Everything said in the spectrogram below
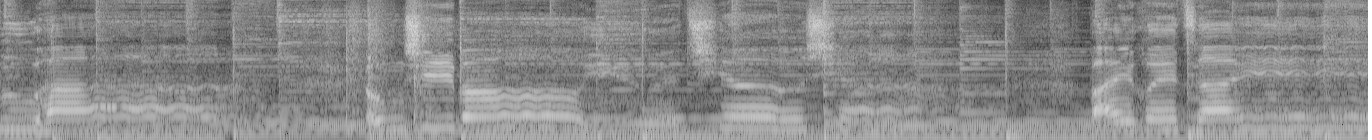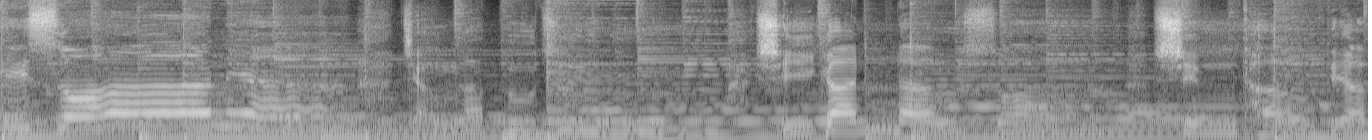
无限，拢是无忧的笑声，徘徊在山岭，掌握不时间流逝。心头点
